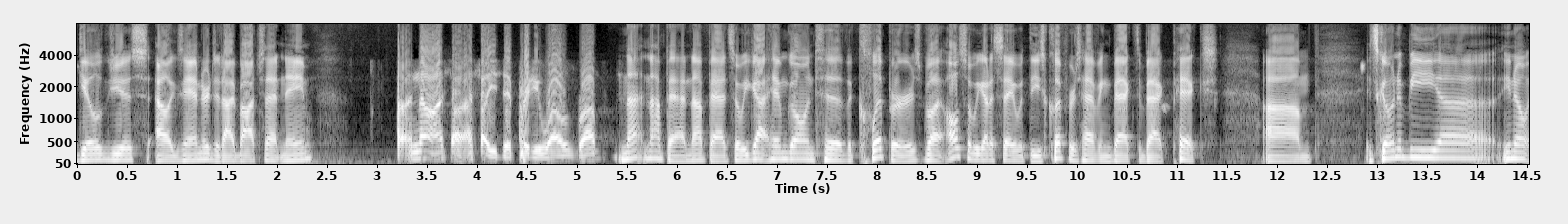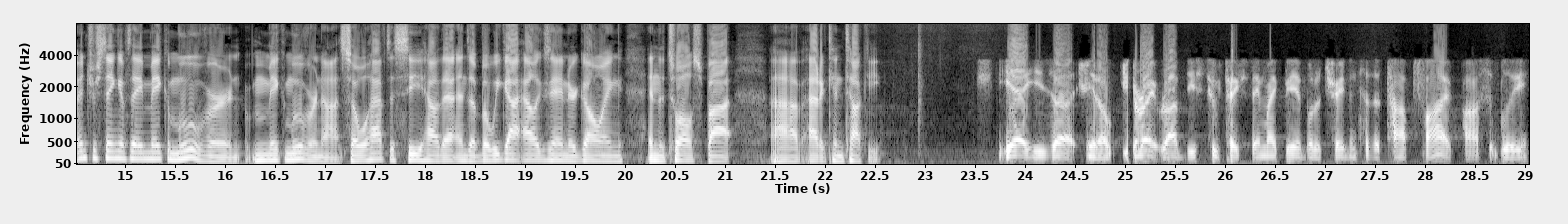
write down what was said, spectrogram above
Gilgeous Alexander. Did I botch that name? Uh, no, I thought I thought you did pretty well, Rob. Not not bad, not bad. So we got him going to the Clippers, but also we got to say with these Clippers having back-to-back picks, um, it's going to be uh, you know interesting if they make a move or make a move or not. So we'll have to see how that ends up. But we got Alexander going in the 12th spot uh, out of Kentucky. Yeah, he's uh, you know, you're right, Rob. These two picks, they might be able to trade into the top five possibly,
